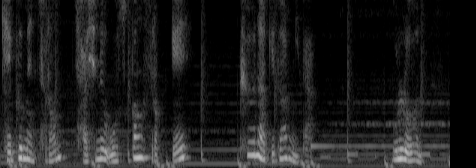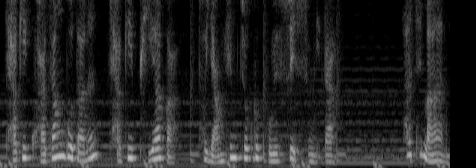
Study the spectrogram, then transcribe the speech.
개그맨처럼 자신을 우스꽝스럽게 표현하기도 합니다. 물론 자기 과장보다는 자기 비하가 더 양심적으로 보일 수 있습니다. 하지만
